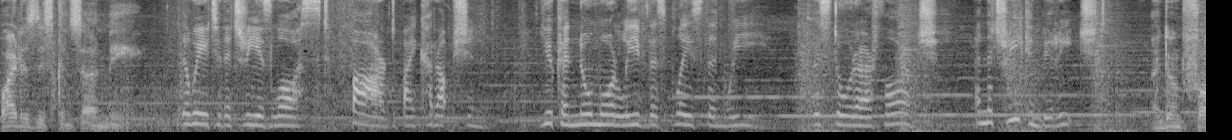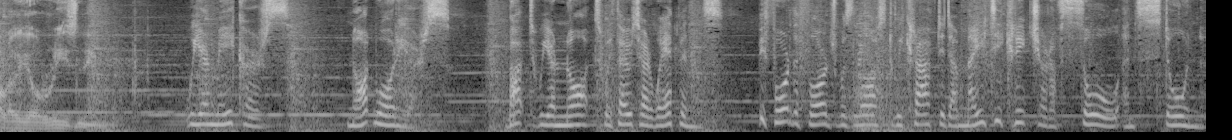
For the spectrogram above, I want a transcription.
Why does this concern me? The way to the tree is lost, barred by corruption. You can no more leave this place than we. Restore our forge, and the tree can be reached. I don't follow your reasoning. We are makers, not warriors. But we are not without our weapons. Before the forge was lost, we crafted a mighty creature of soul and stone.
